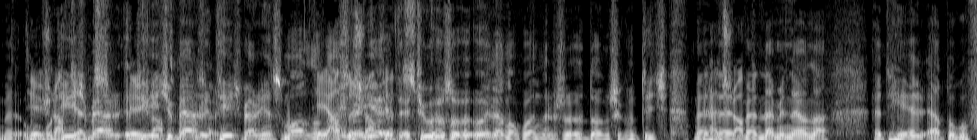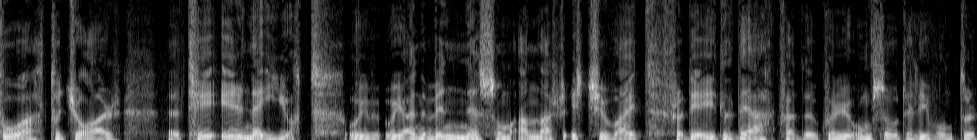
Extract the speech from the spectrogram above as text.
men det er ikke bare, det er ikke bare, det er ikke bare helt smal, det er altså straff, Jens. er jo så øyne nok venner, så døm sekund tids, men la meg nevne, at her er det å få 20 år, te er neiot og og ein vinne som annars ikkje veit fra det til det kva det kvar er omså til liv under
